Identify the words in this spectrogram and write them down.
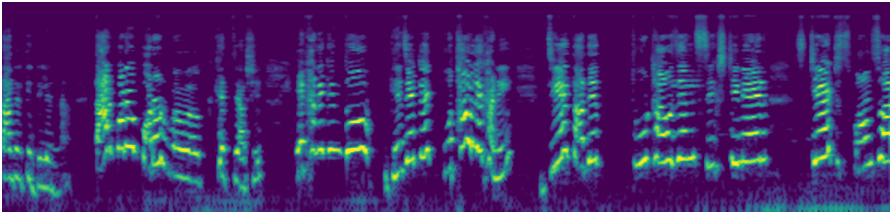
তাদেরকে দিলেন না। তারপরেও পরের ক্ষেত্রে আসি, এখানে কিন্তু গেজেটে কোথাও লেখা নেই যে তাদের টু থাউজেন্ড সিক্সটিনের স্টেট স্পন্সর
